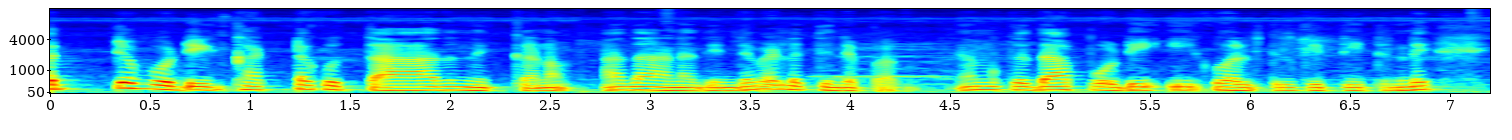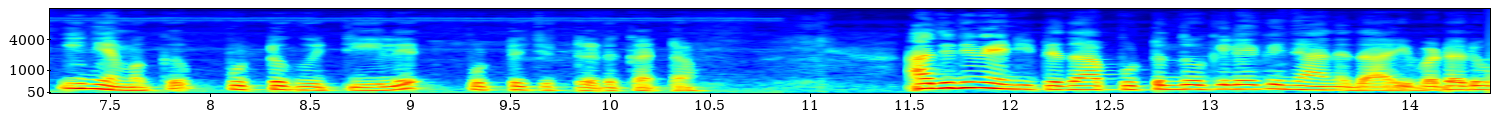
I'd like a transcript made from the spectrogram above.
ഒറ്റ പൊടി കട്ട കുത്താതെ നിൽക്കണം അതാണ് അതിന്റെ വെള്ളത്തിന്റെ പാകം. നമുക്കിതാ പൊടി ഈ കോലത്തിൽ കിട്ടിയിട്ടുണ്ട്. ഇനി നമുക്ക് പുട്ടുകുറ്റിയിൽ പുട്ട് ചുട്ടെടുക്കാം കേട്ടോ. അതിന് വേണ്ടിയിട്ട് ഇതാ പുട്ടും തൂക്കിലേക്ക് ഞാനിതാ ഇവിടെ ഒരു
